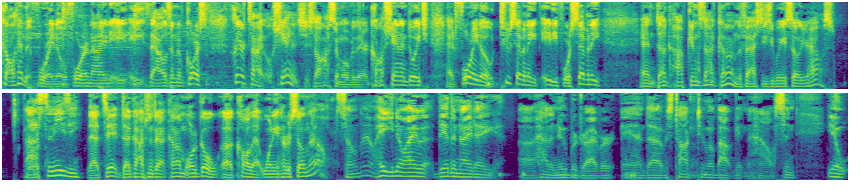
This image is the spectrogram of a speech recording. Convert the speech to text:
Call him at 480-498-8000. Of course, Clear Title. Shannon's just awesome over there. Call Shannon Deutsch at 480-278-8470 and DougHopkins.com, the fast, easy way to sell your house. Fast and easy. That's it, DougHopkins.com, or go uh, call that 1-800-SELL-NOW. So now, hey, you know, I the other night I uh, had an Uber driver and I was talking to him about getting a house, and you know,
